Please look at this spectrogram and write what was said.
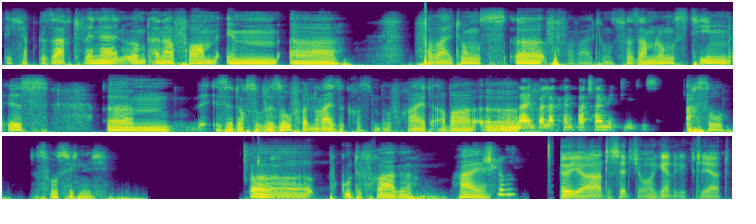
Ich habe gesagt, wenn er in irgendeiner Form im äh, Verwaltungs, äh, Verwaltungsversammlungsteam ist, ähm, ist er doch sowieso von Reisekosten befreit, aber äh, Nein, weil er kein Parteimitglied ist. ach so, das wusste ich nicht. Äh, gute Frage. Hi. Schlimm. Ja, ja, das hätte ich auch mal gerne geklärt.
